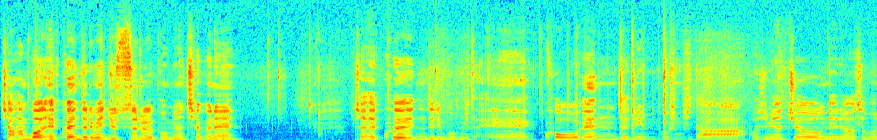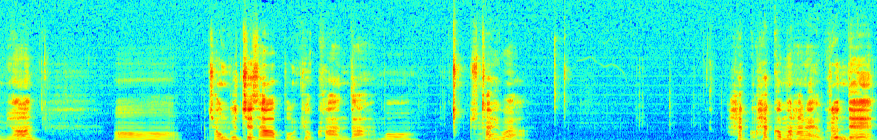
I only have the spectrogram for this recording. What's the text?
자 한번 에코앤드림의 뉴스를 보면 최근에 자 에코앤드림 봅니다 에코 앤 드림 봅시다. 보시면 쭉 내려와서 보면 어 전구체 사업 본격화한다. 뭐 좋다 이거야. 할, 할 거면 하나요. 그런데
